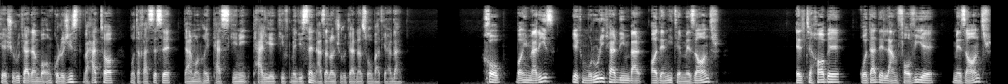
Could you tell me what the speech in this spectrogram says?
که شروع کردم با آنکولوژیست و حتی متخصص درمان های تسکینی palliative medicine از الان شروع کردن صحبت کردن. خب با این مریض یک مروری کردیم بر آدنیت مزانتر التهاب غدد لنفاوی مزانتر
